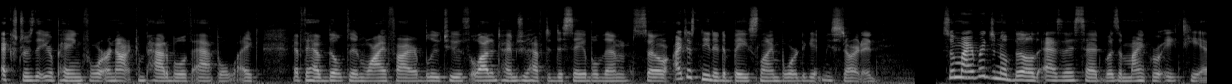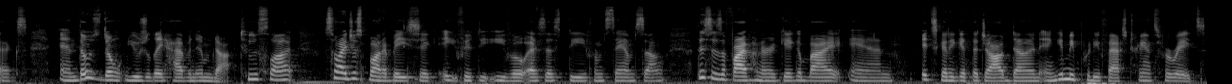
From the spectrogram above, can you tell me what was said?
extras that you're paying for are not compatible with Apple. Like if they have built in Wi Fi or Bluetooth, a lot of times you have to disable them. So I just needed a baseline board to get me started. So my original build, as I said, was a micro ATX, and those don't usually have an M.2 slot, so I just bought a basic 850 EVO SSD from Samsung. This is a 500 gigabyte, and it's going to get the job done and give me pretty fast transfer rates.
